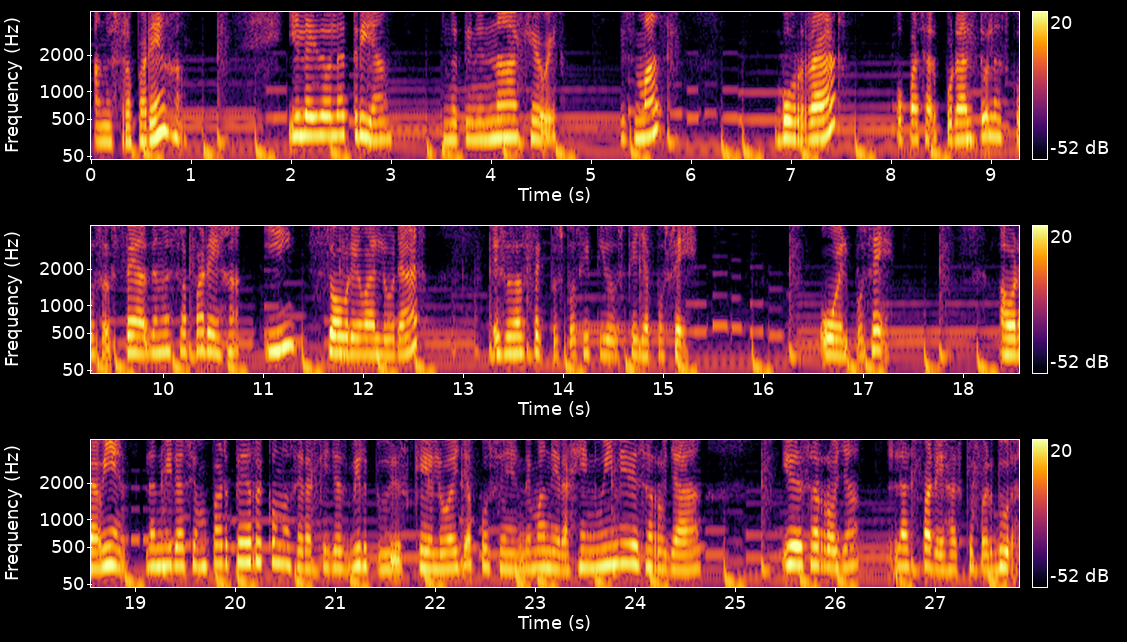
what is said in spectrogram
a nuestra pareja. Y la idolatría no tiene nada que ver. Es más, borrar o pasar por alto las cosas feas de nuestra pareja y sobrevalorar esos aspectos positivos que ella posee o él posee. Ahora bien, la admiración parte de reconocer aquellas virtudes que él o ella poseen de manera genuina y desarrollada y desarrolla las parejas que perduran.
